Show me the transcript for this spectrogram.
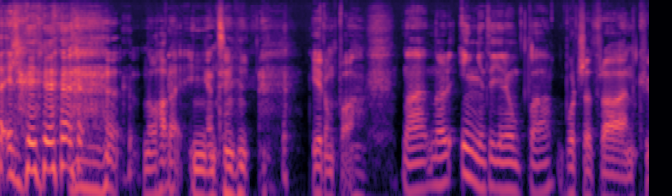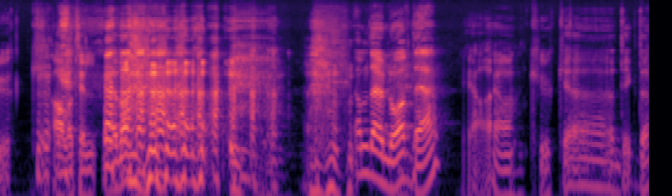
eller? Nå har jeg ingenting i rumpa, Nei, nå har du ingenting i rumpa. bortsett fra en kuk av og til. Ja, men det er jo lov, det. Ja ja, kuk er digg, det.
